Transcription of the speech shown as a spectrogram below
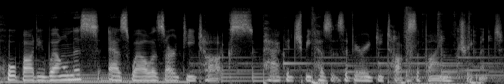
whole body wellness as well as our detox package because it's a very detoxifying treatment.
